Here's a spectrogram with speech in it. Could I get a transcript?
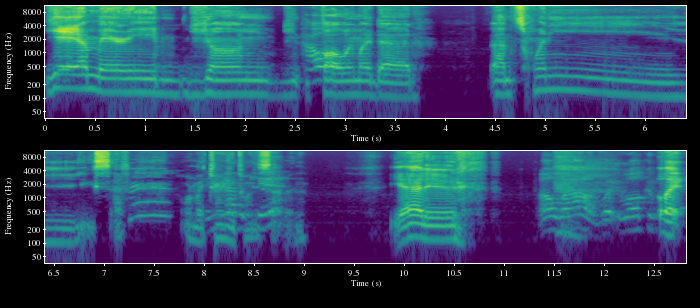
yeah, I'm married, young, How old? following my dad. I'm 27, or am I turning have a kid? 27? Yeah, dude. oh wow. Welcome to the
